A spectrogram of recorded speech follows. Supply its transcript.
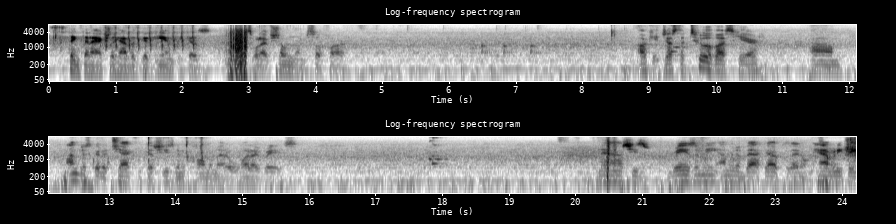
think that I actually have a good hand because that's what I've shown them so far. Okay, just the two of us here. Um, I'm just going to check because she's going to call no matter what I raise. Now she's raising me. I'm going to back out because I don't have anything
